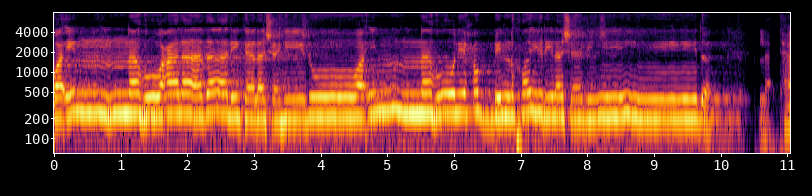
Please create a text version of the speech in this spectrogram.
وإنه على ذلك لشهيد وإنه لحب الخير لشديد และแท้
